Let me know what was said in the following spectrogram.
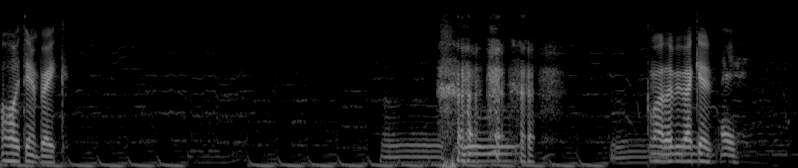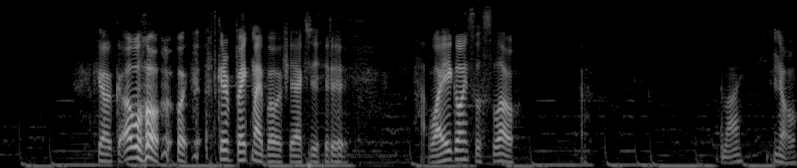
Oh, it didn't break. Come on, let me back in. Hey, Go, go. Oh, whoa, wait. It's gonna break my bow if you actually hit it. Why are you going so slow? am I? No.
